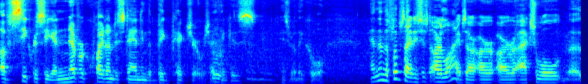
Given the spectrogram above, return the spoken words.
of secrecy and never quite understanding the big picture, which I think is is really cool. And then the flip side is just our lives, our our, our actual uh,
